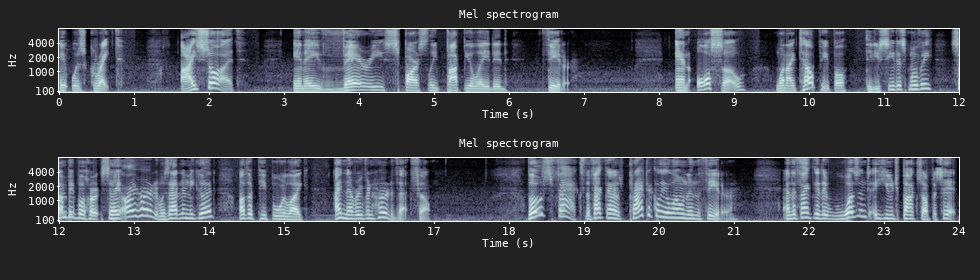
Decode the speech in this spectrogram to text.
It was great. I saw it in a very sparsely populated theater. And also, when I tell people, did you see this movie? Some people heard, say, oh, I heard it. Was that any good? Other people were like, I never even heard of that film. Those facts, the fact that I was practically alone in the theater, and the fact that it wasn't a huge box office hit,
